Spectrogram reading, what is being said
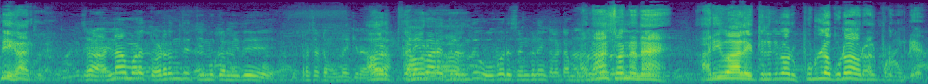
பீகாரில். சார் அண்ணாமலை தொடர்ந்து திமுக மீது குற்றச்சாட்டை முன்வைக்கிறார். ஒவ்வொரு செங்கலையும் கலட்டாம அதான் சொன்னேனே அறிவாலயத்தில் இருக்கிற ஒரு புல்லை கூட அவரால் போட முடியாது.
